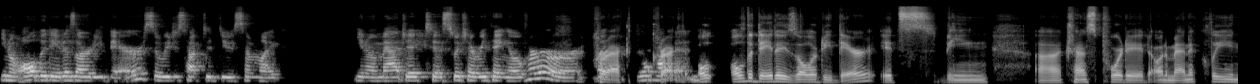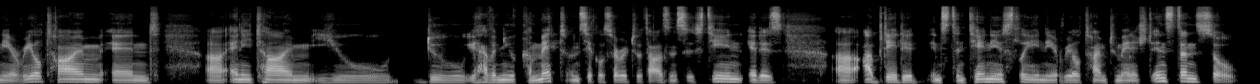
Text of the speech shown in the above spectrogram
you know all the data is already there so we just have to do some like you know magic to switch everything over or correct like, correct. all, all the data is already there. It's being uh, transported automatically near real time and uh, anytime you do you have a new commit on SQL Server 2016 it is uh, updated instantaneously near real time to managed instance. So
